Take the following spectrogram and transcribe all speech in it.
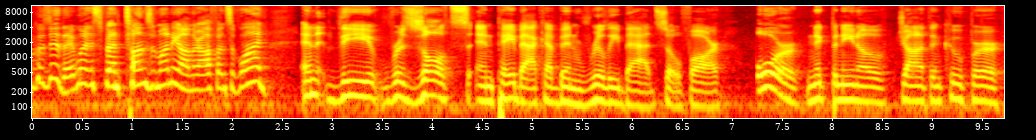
Broncos did. They went and spent tons of money on their offensive line, and the results and payback have been really bad so far. Or Nik Bonitto, Jonathan Cooper,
